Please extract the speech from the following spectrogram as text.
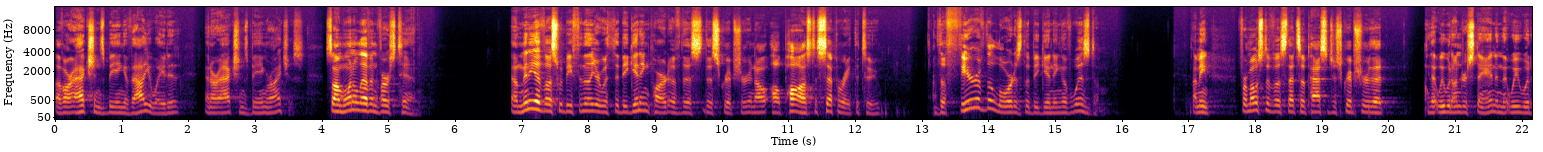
of our actions being evaluated and our actions being righteous. Psalm 111, verse 10. Now, many of us would be familiar with the beginning part of this, this scripture, and I'll, I'll pause to separate the two. The fear of the Lord is the beginning of wisdom. I mean, for most of us, that's a passage of scripture that, that we would understand and that we would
